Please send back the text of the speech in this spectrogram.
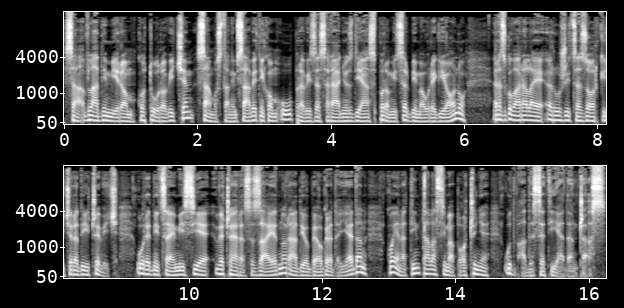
sa Vladimirom Koturovićem, samostalnim savjetnikom u Upravi za saradnju s dijasporom i Srbima u regionu, razgovarala je Ružica Zorkić-Radičević, urednica emisije Večeras zajedno Radio Beograda 1, koja na tim talasima počinje u 21 čas.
